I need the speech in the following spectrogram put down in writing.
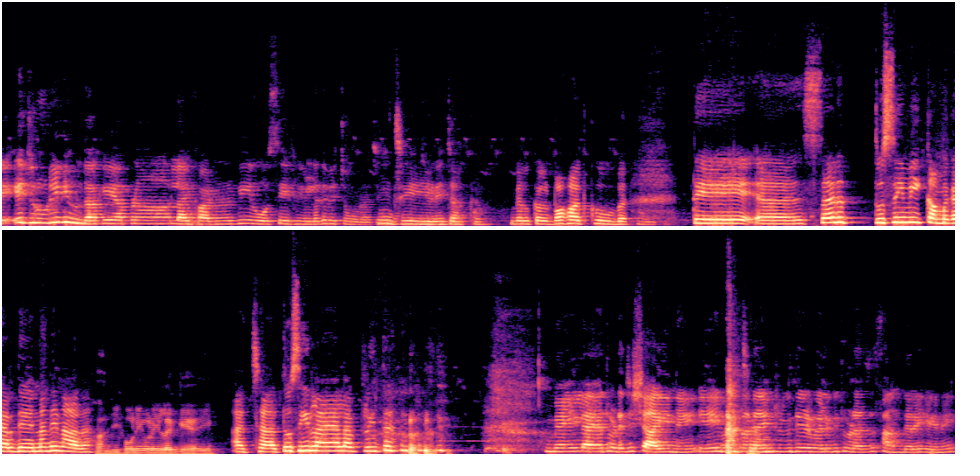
ਇਹ ਜ਼ਰੂਰੀ ਨਹੀਂ ਹੁੰਦਾ ਕਿ ਆਪਣਾ ਲਾਈਫ ਪਾਰਟਨਰ ਵੀ ਉਸੇ ਫੀਲਡ ਦੇ ਵਿੱਚ ਹੋਣਾ ਚਾਹੀਦਾ ਜੀ ਬਿਲਕੁਲ ਬਿਲਕੁਲ ਬਹੁਤ ਖੂਬ। ਤੇ ਸਰ ਤੁਸੀਂ ਵੀ ਕੰਮ ਕਰਦੇ ਹੋ ਇਹਨਾਂ ਦੇ ਨਾਲ? ਹਾਂਜੀ ਹੁਣੀ ਹੁਣੀ ਲੱਗੇ ਆ ਜੀ। ਅੱਛਾ ਤੁਸੀਂ ਲਾਇਆ ਲਵਪ੍ਰੀਤ? ਮੈਂ ਹੀ ਲਾਇਆ ਥੋੜੇ ਜਿਹਾ ਸ਼ਾਈ ਨੇ। ਇਹ ਮੈਨੂੰ ਪਤਾ ਇੰਟਰਵਿਊ ਦੇਣ ਵੇਲੇ ਵੀ ਥੋੜਾ ਜਿਹਾ ਸੰਗ ਰਹੇ ਨੇ।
